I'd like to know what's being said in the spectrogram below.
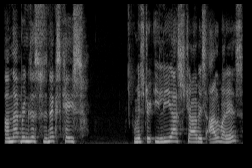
Um, that brings us to the next case Mr. Elias Chavez Alvarez,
